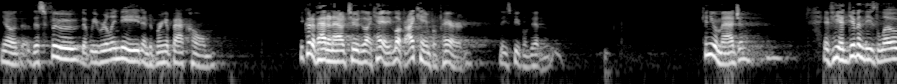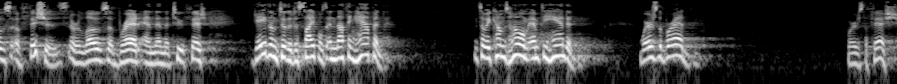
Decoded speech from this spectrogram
you know, this food that we really need and to bring it back home. He could have had an attitude like, hey, look, I came prepared. These people didn't. Can you imagine? If he had given these loaves of fishes, or loaves of bread and then the two fish, gave them to the disciples and nothing happened. And so he comes home empty handed. Where's the bread? Where's the fish?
